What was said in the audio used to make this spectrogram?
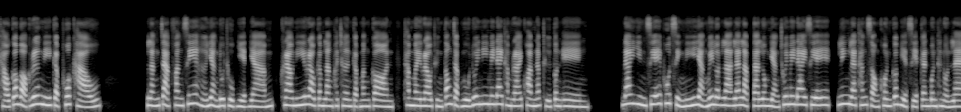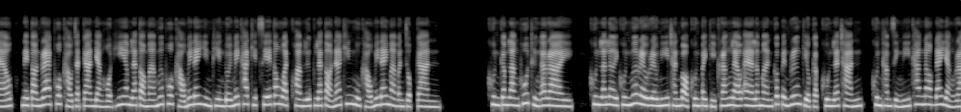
เขาก็บอกเรื่องนี้กับพวกเขาหลังจากฟังเสี้ยเหออย่างดูถูกเหยียดหยาม คราวนี้เรากำลังเผชิญกับมังกร ทำไมเราถึงต้องจับงูด้วยนี่ไม่ได้ทำร้ายความนับถือตนเอง ได้ยินเซียพูดสิ่งนี้อย่างไม่ลดละและหลับตาลงอย่างช่วยไม่ได้เซียลิงและทั้งสองคนก็เบียดเสียดกันบนถนนแล้ว ในตอนแรกพวกเขาจัดการอย่างโหดเหี้ยมและต่อมาเมื่อพวกเขาไม่ได้ยินเพียงโดยไม่คาดคิดเซียต้องวัดความลึกและต่อหน้าขิ้งูเขาไม่ได้มาบรรจบกัน คุณกำลังพูดถึงอะไรคคุณละเลยคุณเมื่อเร็วๆนี้ฉันบอกคุณไปกี่ครั้งแล้วแอร์ละมันก็เป็นเรื่องเกี่ยวกับคุณและฉัน คุณทำสิ่งนี้ข้างนอกได้อย่างไร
